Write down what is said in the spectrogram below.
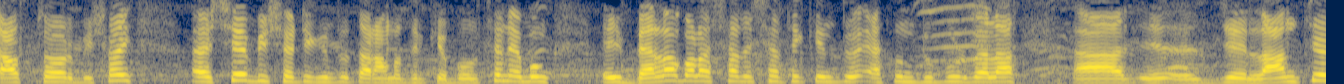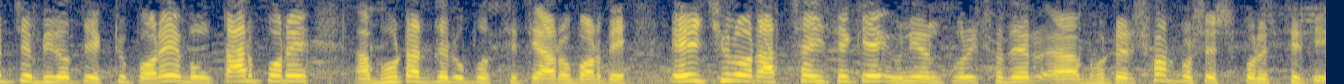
কাস্ট হওয়ার বিষয় সে বিষয়টি কিন্তু তারা আমাদেরকে বলছেন। এবং এই বেলা বাড়ার সাথে সাথে কিন্তু এখন দুপুরবেলা যে লাঞ্চের যে বিরতি একটু পরে এবং তারপরে ভোটারদের উপস্থিতি আরও বাড়বে। এই ছিল রাজশাহী থেকে ইউনিয়ন পরিষদের ভোটের সর্বশেষ পরিস্থিতি।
